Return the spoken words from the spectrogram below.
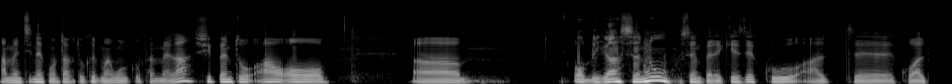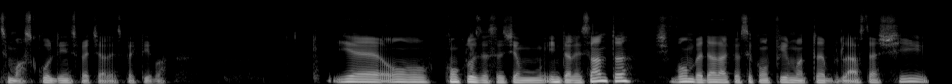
a menține contactul cât mai mult cu femeia și pentru a o uh, obliga să nu se împerecheze cu, alte, cu alți masculi din specia respectivă. E o concluzie, să zicem, interesantă și vom vedea dacă se confirmă treburile astea și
